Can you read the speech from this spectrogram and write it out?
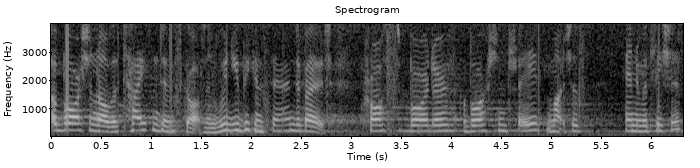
abortion law was tightened in Scotland, wouldn't you be concerned about cross-border abortion trade, much as Henry McLeish is?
